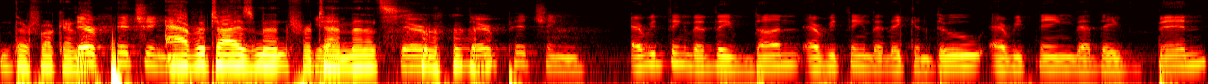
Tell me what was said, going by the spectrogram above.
They're fucking they're pitching advertisement for Yeah, ten minutes. they're they're pitching everything that they've done, everything that they can do, everything that they've been,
